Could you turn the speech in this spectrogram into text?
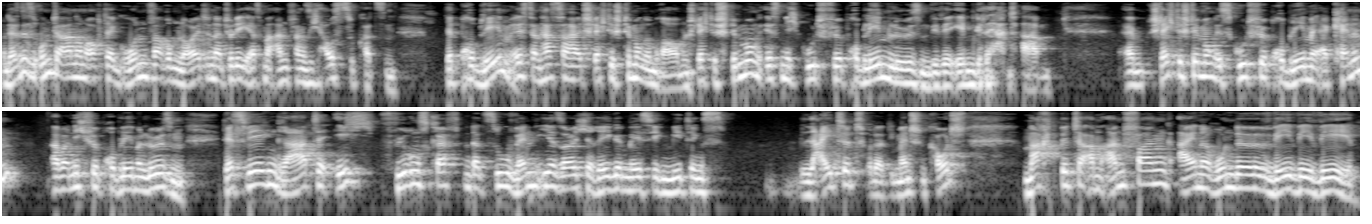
Und das ist unter anderem auch der Grund, warum Leute natürlich erstmal anfangen, sich auszukotzen. Das Problem ist, dann hast du halt schlechte Stimmung im Raum. Und schlechte Stimmung ist nicht gut für Problemlösen, wie wir eben gelernt haben. Ähm, schlechte Stimmung ist gut für Probleme erkennen, aber nicht für Probleme lösen. Deswegen rate ich Führungskräften dazu, wenn ihr solche regelmäßigen Meetings leitet oder die Menschen coacht, macht bitte am Anfang eine Runde WWW.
